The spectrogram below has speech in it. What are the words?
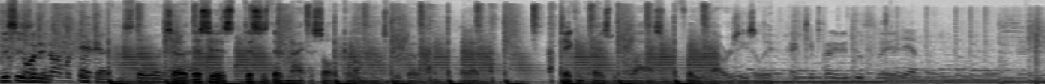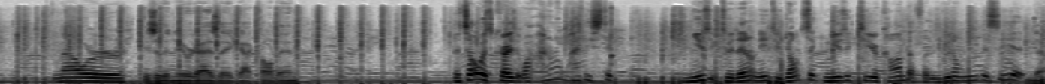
This is in the, okay. Still. So this is this is their night assault going into Rebota, and have taken place within the last 48 hours easily. Now we're. These are the newer guys that got called in. It's always crazy. Why I don't know why they stick music to it. They don't need to. Don't stick music to your combat footage. We don't need to see it. No.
